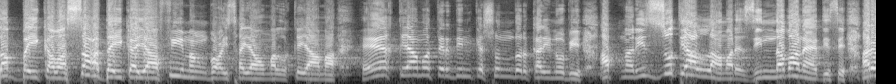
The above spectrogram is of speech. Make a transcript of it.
লাব্বাইকা ওয়া সাদাইকা ইয়া ফিমান বয়সা ইয়াউমাল কিয়ামা। হে কিয়ামতের দিনকে সুন্দরকারী নবী, আপনার ইজ্জতে আল্লাহ আমারে জিন্দা বানায় দিছে। আরে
